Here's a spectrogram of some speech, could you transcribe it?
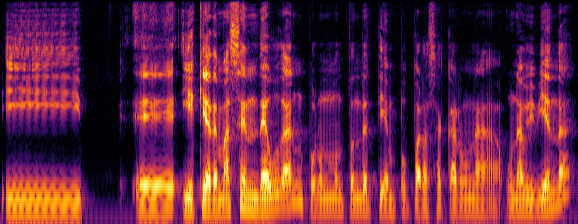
y, eh, y que además se endeudan por un montón de tiempo para sacar una, una vivienda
